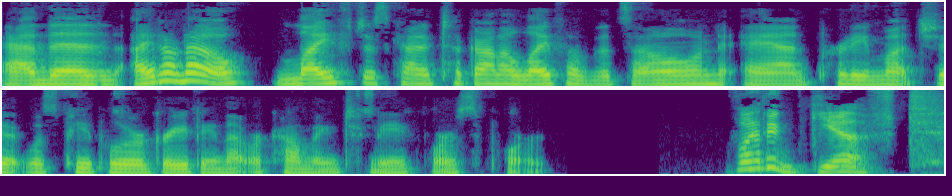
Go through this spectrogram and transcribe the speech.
And then I don't know, life just kind of took on a life of its own. And pretty much it was people who were grieving that were coming to me for support. What a gift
